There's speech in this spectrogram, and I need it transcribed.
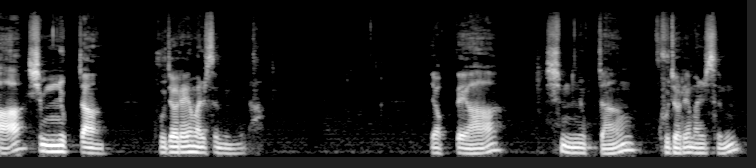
역대하 16장 9절의 말씀입니다. 역대하 16장 9절의 말씀.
